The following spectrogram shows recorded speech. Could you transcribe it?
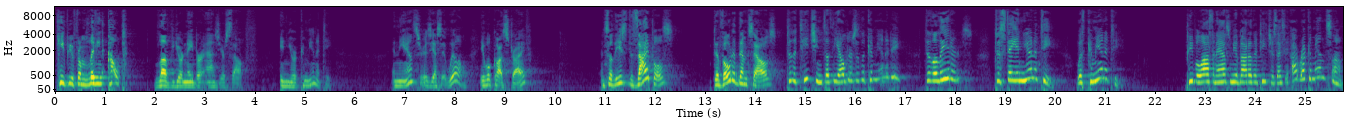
keep you from living out love your neighbor as yourself in your community? And the answer is yes, it will. It will cause strife. And so these disciples devoted themselves to the teachings of the elders of the community, to the leaders, to stay in unity with community. People often ask me about other teachers. I say, I recommend some.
